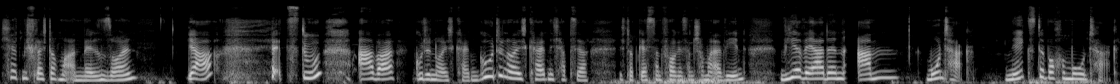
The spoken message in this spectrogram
ich hätte mich vielleicht doch mal anmelden sollen. Ja, hättest du. Aber gute Neuigkeiten. Gute Neuigkeiten. Ich habe es ja, ich glaube, gestern, vorgestern schon mal erwähnt. Wir werden am Montag, nächste Woche Montag,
